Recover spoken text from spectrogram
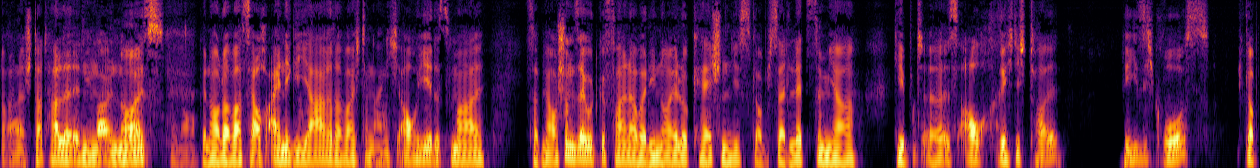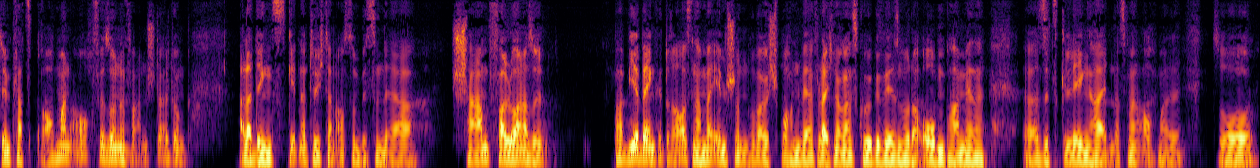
Noch in der Stadthalle in, in Neuss. Genau. Genau, da war es ja auch einige Jahre. Da war ich dann eigentlich auch jedes Mal. Das hat mir auch schon sehr gut gefallen. Aber die neue Location, die es, glaube ich, seit letztem Jahr gibt, äh, ist auch richtig toll. Riesig groß. Ich glaube, den Platz braucht man auch für so eine Veranstaltung. Allerdings geht natürlich dann auch so ein bisschen der Charme verloren. Also ein paar Bierbänke draußen haben wir eben schon drüber gesprochen, wäre vielleicht noch ganz cool gewesen oder oben ein paar mehr äh, Sitzgelegenheiten, dass man auch mal so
